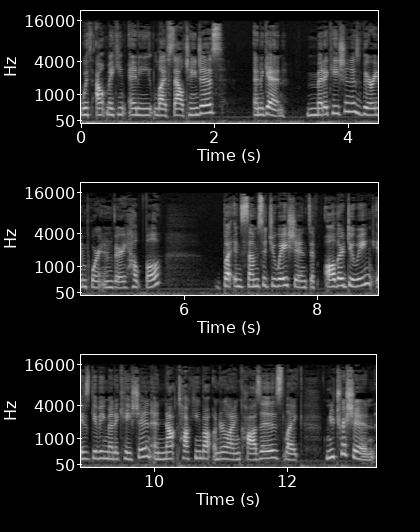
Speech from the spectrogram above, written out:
without making any lifestyle changes. And again, medication is very important and very helpful but in some situations, if all they're doing is giving medication and not talking about underlying causes like nutrition,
